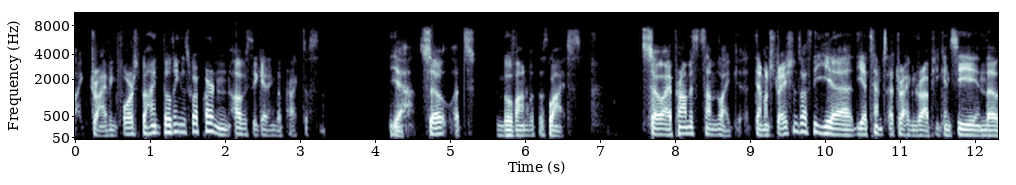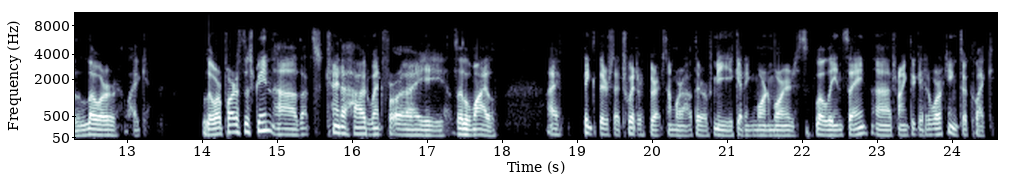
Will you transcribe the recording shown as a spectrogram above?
like driving force behind building this web part, and obviously getting the practice. Yeah. So let's move on with the slides. So I promised some like demonstrations of the uh, the attempts at drag and drop. You can see in the lower like lower part of the screen. Uh, that's kind of how it went for a little while. I think there's a Twitter thread somewhere out there of me getting more and more slowly insane, uh, trying to get it working. It took like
